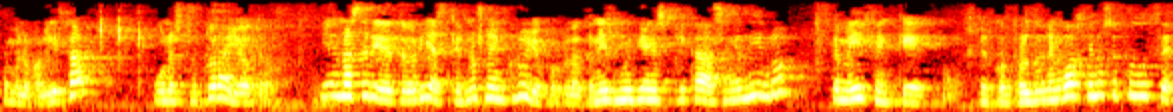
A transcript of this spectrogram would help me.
que me localiza una estructura y otra. Y hay una serie de teorías que no os la incluyo porque la tenéis muy bien explicadas en el libro, que me dicen que el control del lenguaje no se produce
